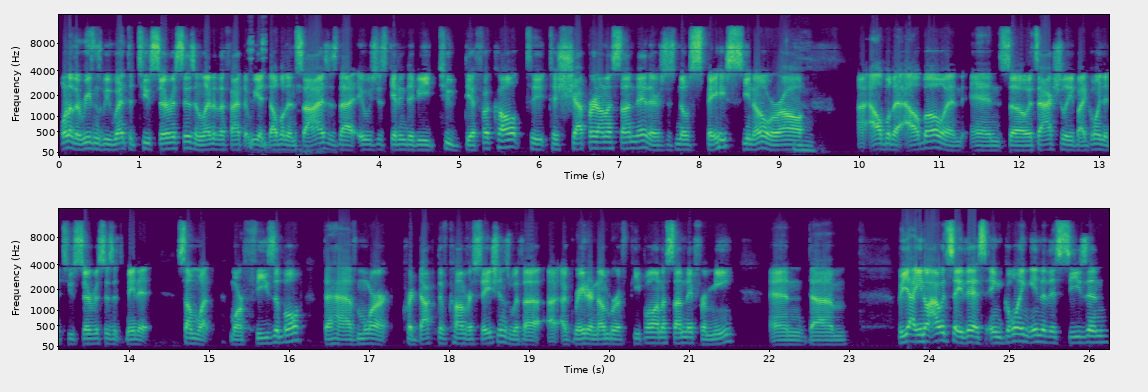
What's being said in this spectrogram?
one of the reasons we went to two services in light of the fact that we had doubled in size is that it was just getting to be too difficult to to shepherd on a Sunday. There's just no space, you know. We're all yeah. uh, elbow to elbow, and and so it's actually by going to two services, it's made it somewhat more feasible to have more productive conversations with a, a greater number of people on a Sunday for me. And um, but yeah, you know, I would say this in going into this season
